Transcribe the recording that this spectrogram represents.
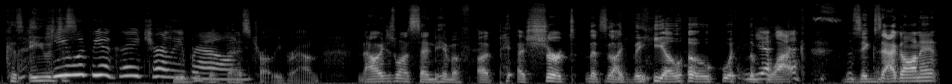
because he he just would be a great Charlie Brown. the best Charlie Brown. Now I just want to send him a, a, a shirt that's like the yellow with the Yes. black zigzag on it.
